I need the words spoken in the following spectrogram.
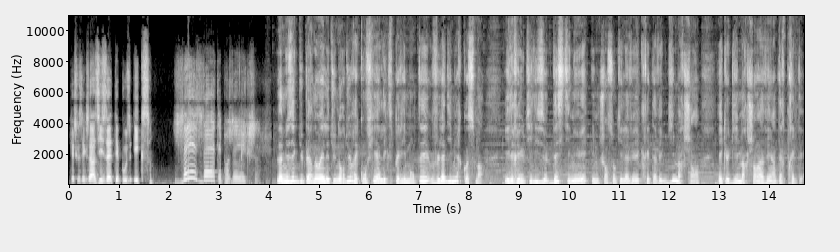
Qu'est-ce que c'est que ça? Zizette épouse X Zézette et posé X. La musique du Père Noël est une ordure est confiée à l'expérimenté Vladimir Kosma. Il réutilise Destinée, une chanson qu'il avait écrite avec Guy Marchand et que Guy Marchand avait interprétée.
